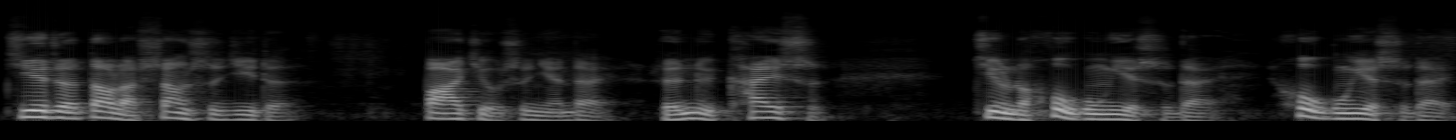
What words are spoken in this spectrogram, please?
接着到了上世纪的八九十年代，人类开始进入了后工业时代，后工业时代。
